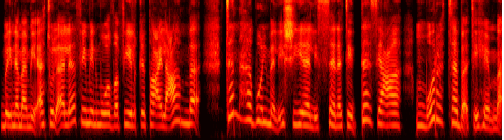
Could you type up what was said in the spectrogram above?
بينما مئات الآلاف من موظفي القطاع العام تنهب الميليشيا للسنة التاسعة مرتباتهم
